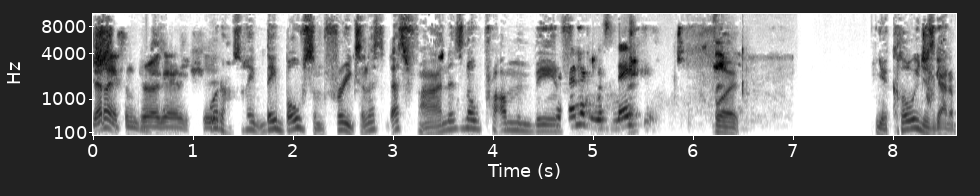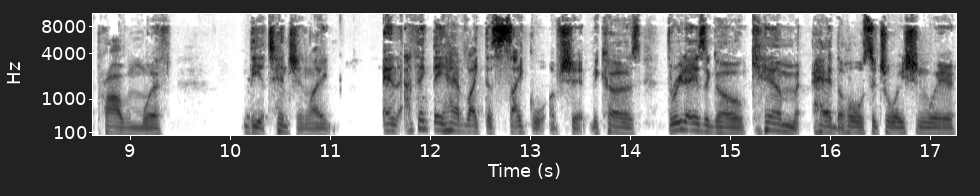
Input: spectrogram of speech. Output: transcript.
that ain't some drug addict shit. What else? They they both some freaks, and that's that's fine. There's no problem in being. That nigga was naked. But yeah, Khloe just got a problem with the attention. Like, and I think they have like the cycle of shit because three days ago, Kim had the whole situation where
